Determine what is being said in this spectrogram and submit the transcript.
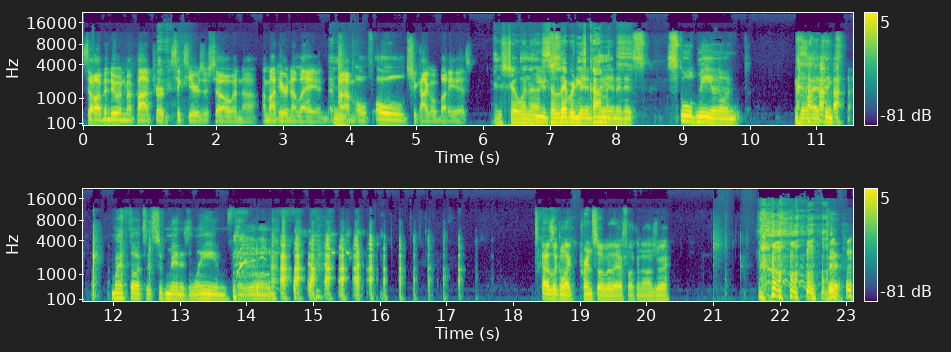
so I've been doing my pod for six years or so, and uh, I'm out here in LA, and but I'm old, old Chicago buddy is. And showing uh, Huge celebrities Superman comments. and has schooled me on why I think my thoughts that Superman is lame are wrong. This guy's looking like Prince over there, fucking Andre. Is that a, is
